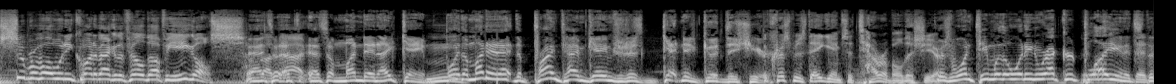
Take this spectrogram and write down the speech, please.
Super Bowl winning quarterback of the Philadelphia Eagles. That's a, that's, that? Mm. that's a Monday night game. Boy, the Monday night, the primetime games are just getting it good this year. the Christmas Day games are terrible this year. There's one team with a winning record playing. It's the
